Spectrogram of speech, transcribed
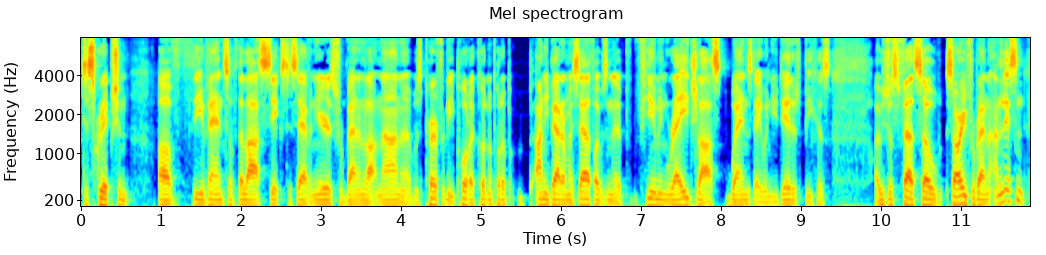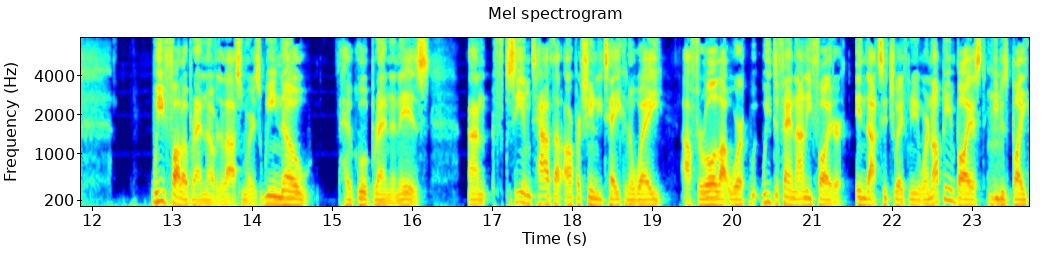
description of the events of the last six to seven years for Brendan Loughnane, and it was perfectly put. I couldn't have put it any better myself. I was in a fuming rage last Wednesday when you did it because I was just felt so sorry for Brendan. And listen, we follow Brendan over the last years. We know how good Brendan is, and to see him to have that opportunity taken away after all that work, we, defend any fighter in that situation. We're not being biased. He was by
